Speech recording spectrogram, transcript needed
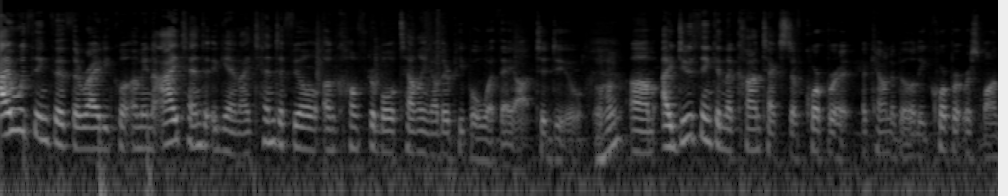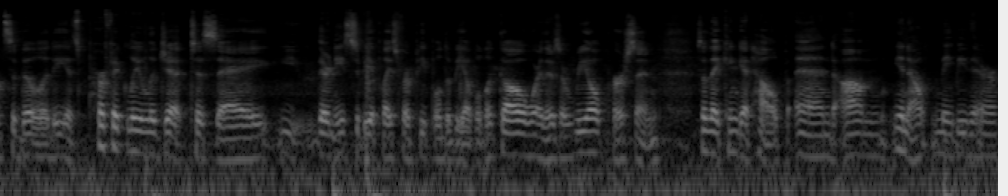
I would think that the right equal. I mean, I tend to again, I tend to feel uncomfortable telling other people what they ought to do. Uh-huh. Um, I do think in the context of corporate accountability, corporate responsibility, it's perfectly legit to say you, there needs to be a place for people to be able to go where there's a real person so they can get help, and um, you know maybe they're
